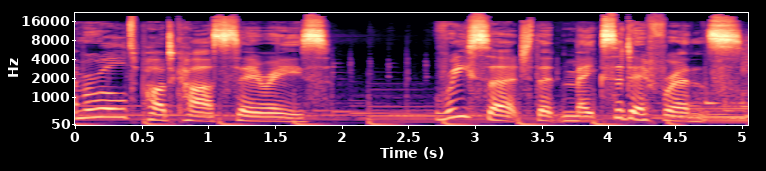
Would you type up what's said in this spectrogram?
Emerald podcast series Research that makes a difference.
